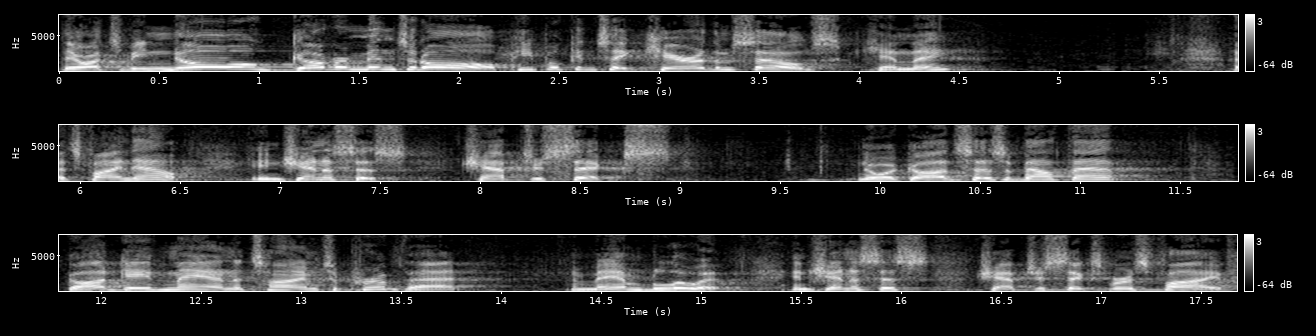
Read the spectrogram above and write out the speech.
there ought to be no government at all. People can take care of themselves. Can they? Let's find out. In Genesis chapter 6, you know what God says about that? God gave man a time to prove that, and man blew it. In Genesis chapter 6, verse 5,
